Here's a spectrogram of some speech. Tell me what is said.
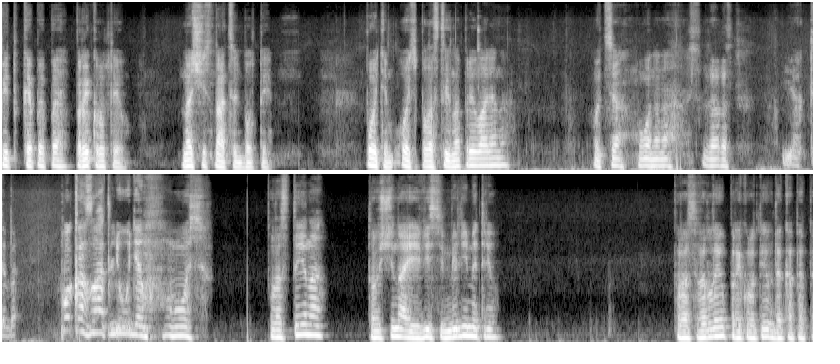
під КПП прикрутив на 16 болти. Потім ось пластина приварена. Оця вон вона зараз. Як тебе показати людям? Ось пластина. Товщина її 8 мм. Просверлив, прикрутив до КПП.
